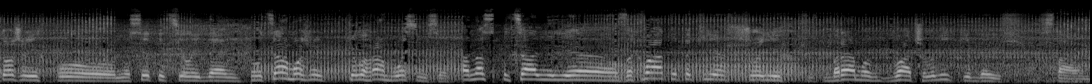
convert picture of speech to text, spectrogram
теж їх поносити цілий день. Оця може кілограм 80. А в нас спеціальні є захвати такі, що їх беремо два чоловіки, де їх ставимо.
